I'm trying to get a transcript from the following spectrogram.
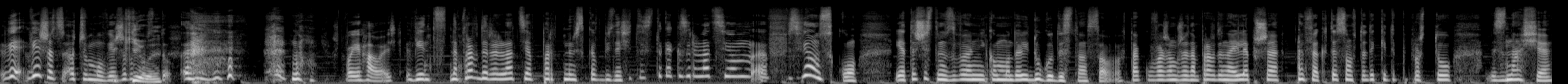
Wie, wiesz o, o, czym mówię, że Kiły. po prostu... No, już pojechałeś. Więc naprawdę relacja partnerska w biznesie to jest tak jak z relacją w związku. Ja też jestem zwolennikiem modeli długodystansowych. Tak? Uważam, że naprawdę najlepsze efekty są wtedy, kiedy po prostu zna się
